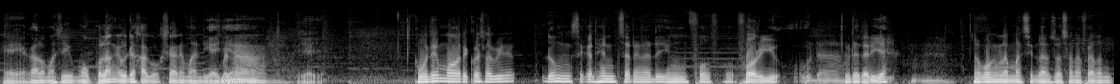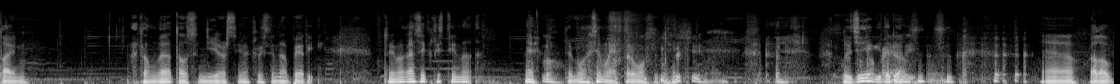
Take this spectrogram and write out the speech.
Ya, ya kalau masih mau pulang ya udah kagok sekarang mandi aja. benar. Iya, iya. Kemudian mau request lagu dong second hand serenade yang for, for, for you. Udah. Udah tadi ya? Mm-mm. Nopo masih dalam suasana Valentine atau enggak Thousand Yearsnya Christina Perry. Terima kasih Christina. Eh, Loh. terima kasih Maestro maksudnya. Lucu ya gitu dong. Eh, kalau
